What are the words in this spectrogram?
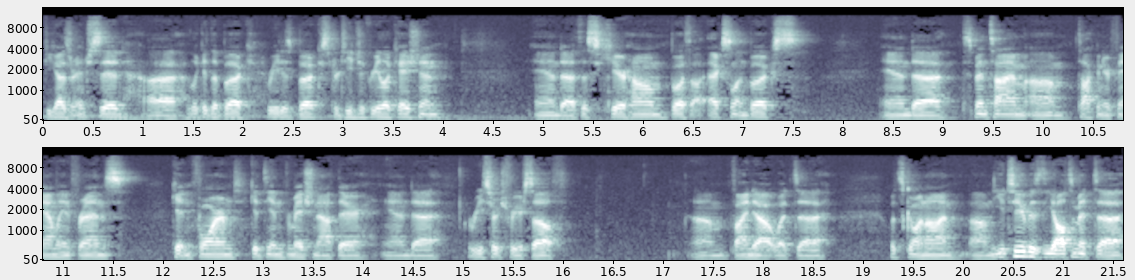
If you guys are interested, uh, look at the book, read his book, Strategic Relocation, and uh, The Secure Home. Both excellent books. And uh, spend time um, talking to your family and friends get informed, get the information out there, and uh, research for yourself. Um, find out what uh, what's going on. Um, YouTube is the ultimate uh,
